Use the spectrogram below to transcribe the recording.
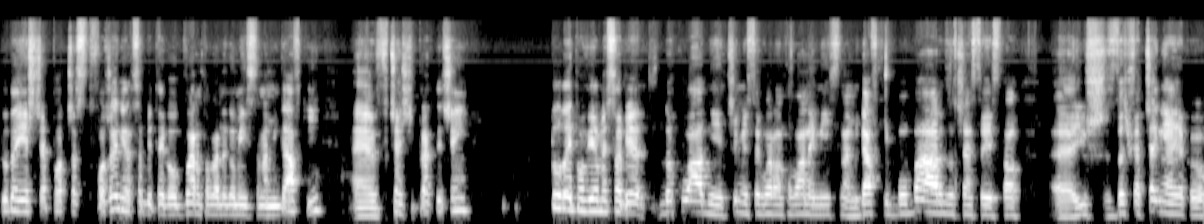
Tutaj jeszcze podczas tworzenia sobie tego gwarantowanego miejsca na migawki w części praktycznej Tutaj powiemy sobie dokładnie, czym jest to gwarantowane miejsce na migawki, bo bardzo często jest to już z doświadczenia, jako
